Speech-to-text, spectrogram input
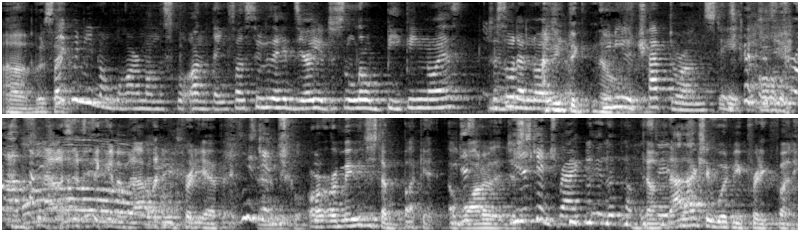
Uh, but it's It's like like, we need an alarm on the school on the thing. So as soon as they hit zero, you just a little beeping noise, just so it annoys I think you. the, no. You need a trapdoor on the stage. Drop I was just thinking of that would be pretty epic. That'd be cool. Or, or maybe just a bucket of just, water that just you just. just get dragged through the puppet no, that actually would be pretty funny.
